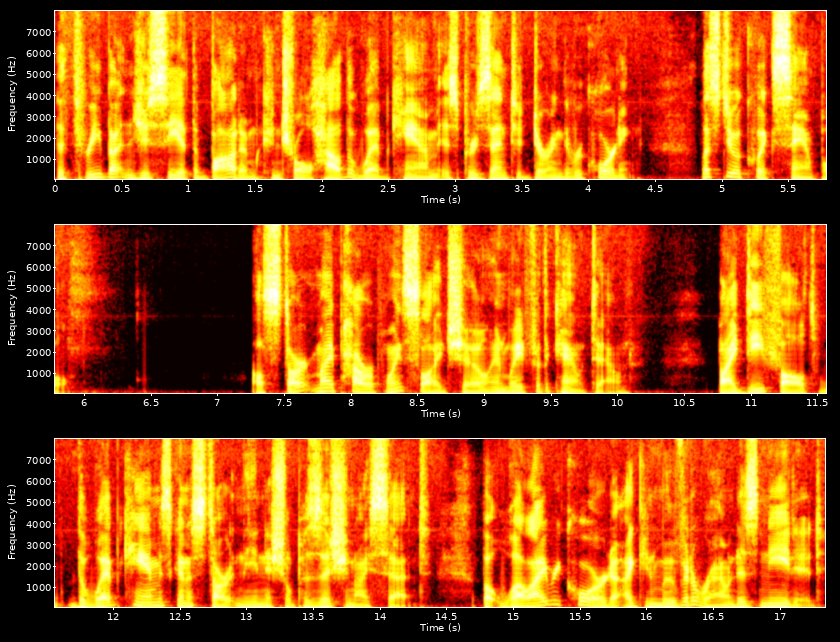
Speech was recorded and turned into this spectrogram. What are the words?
the three buttons you see at the bottom control how the webcam is presented during the recording. Let's do a quick sample. I'll start my PowerPoint slideshow and wait for the countdown. By default, the webcam is going to start in the initial position I set, but while I record, I can move it around as needed.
